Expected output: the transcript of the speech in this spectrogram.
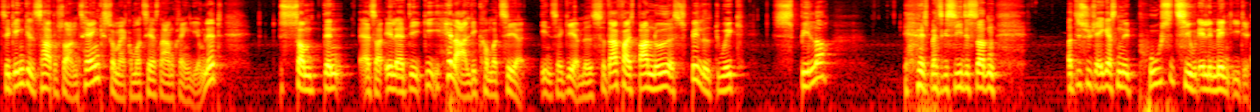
Til gengæld så har du så en tank, som jeg kommer til at snakke omkring lige om lidt, som den, altså LRDG heller aldrig kommer til at interagere med. Så der er faktisk bare noget af spillet, du ikke spiller, hvis man skal sige det sådan. Og det synes jeg ikke er sådan et positivt element i det.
